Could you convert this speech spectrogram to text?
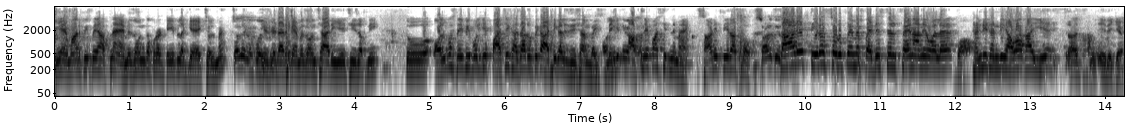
ये एमआरपी पे अपना अमेजोन का पूरा टेप लग गया एक्चुअल में। चलेगा कोई क्योंकि डायरेक्ट अमेजोन से आ रही है ये चीज़ अपनी। तो ऑलमोस्ट नहीं भी बोल के पाँच एक हज़ार रुपए का आर्टिकल है जीशान भाई। लेकिन अपने पास कितने में है? साढ़े तेरह सौ। साढ़े तेरह सौ। रुपए में पेडेस्टल फ़ैन आने वाला है। ठंडी ठंडी हवा अ, ये देखिए।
